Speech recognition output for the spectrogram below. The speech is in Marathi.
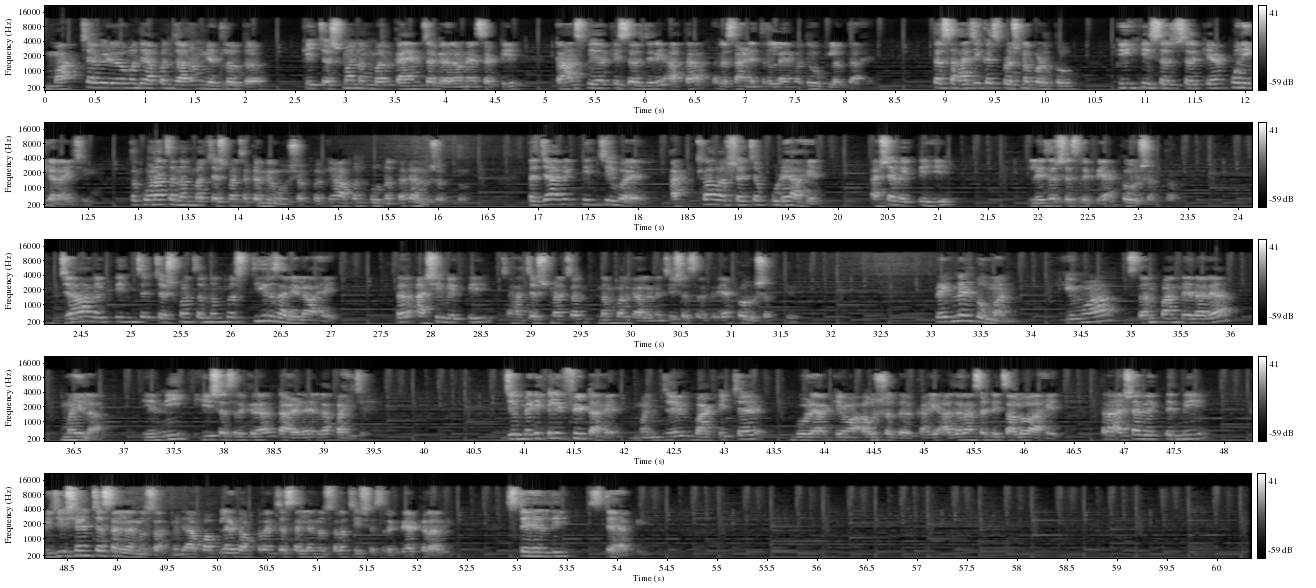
मागच्या व्हिडिओमध्ये आपण जाणून घेतलं होतं की चष्मा नंबर कायमचा घालवण्यासाठी ट्रान्सपियर सर्जरी आता रसाळ नेत्रालयामध्ये उपलब्ध आहे. तर साहजिकच प्रश्न पडतो की ही शस्त्रक्रिया कोणी करायची? तर कोणाचा नंबर चष्म्याचा कमी होऊ शकतो किंवा आपण पूर्णतः घालू शकतो? तर ज्या व्यक्तींची वय अठरा वर्षाच्या पुढे आहेत अशा व्यक्ती ही लेझर शस्त्रक्रिया करू शकतात. ज्या व्यक्तींचा चष्म्याचा नंबर स्थिर झालेला आहे तर अशी व्यक्ती हा चष्म्याचा नंबर घालण्याची शस्त्रक्रिया करू शकते. प्रेग्नंट वुमन किंवा स्तनपान देणाऱ्या महिला यांनी ही शस्त्रक्रिया टाळायला पाहिजे. जे मेडिकली फिट आहेत म्हणजे बाकीच्या गोळ्या किंवा औषधं काही आजारांसाठी चालू आहेत तर अशा व्यक्तींनी फिजिशियनच्या सल्ल्यानुसार म्हणजे आपापल्या डॉक्टरांच्या सल्ल्यानुसारच ही शस्त्रक्रिया करावी. Stay healthy stay happy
